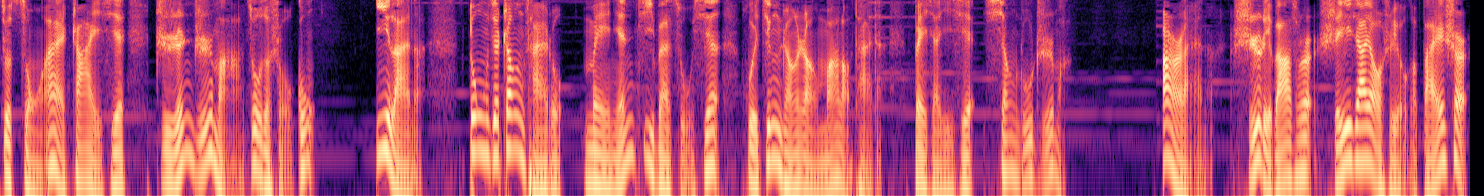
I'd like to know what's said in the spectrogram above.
就总爱扎一些纸人纸马做的手工。一来呢，东家张财主每年祭拜祖先，会经常让马老太太备下一些香烛纸马。二来呢，十里八村谁家要是有个白事儿，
